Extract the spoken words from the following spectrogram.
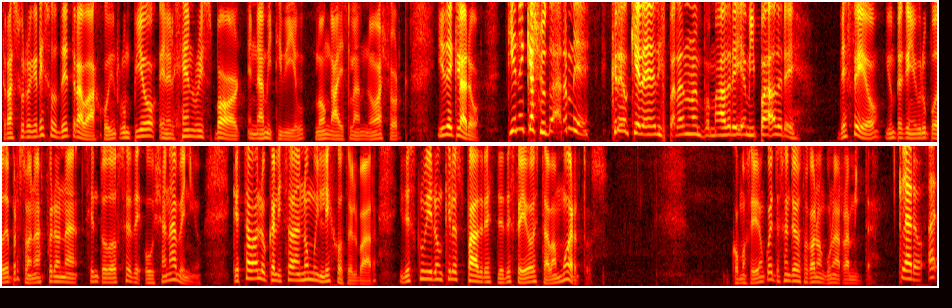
tras su regreso de trabajo, irrumpió en el Henry's Bar en Amityville, Long Island, Nueva York, y declaró, ¡Tienen que ayudarme! Creo que le dispararon a mi madre y a mi padre. DeFeo y un pequeño grupo de personas fueron a 112 de Ocean Avenue, que estaba localizada no muy lejos del bar, y descubrieron que los padres de DeFeo estaban muertos. Como se dieron cuenta, solamente los tocaron con una ramita. Claro. ah,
